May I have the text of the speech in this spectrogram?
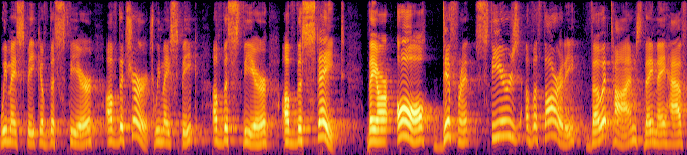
we may speak of the sphere of the church. We may speak of the sphere of the state. They are all different spheres of authority, though at times they may have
